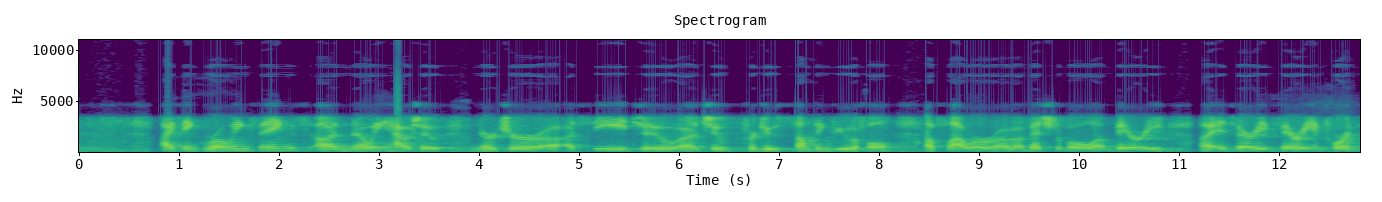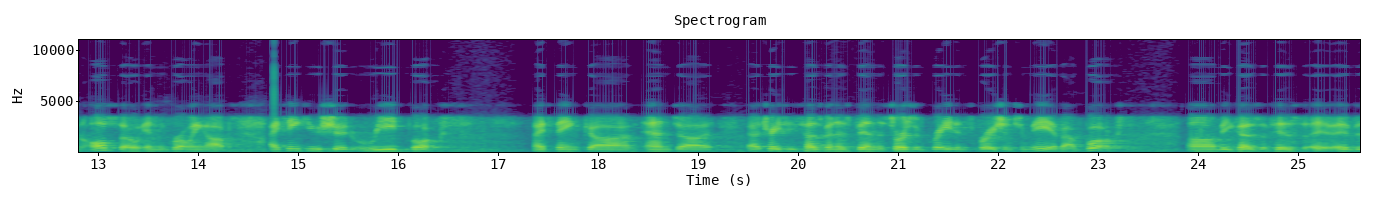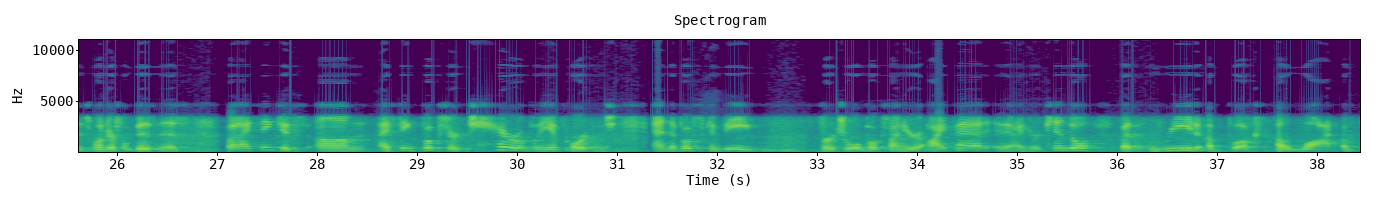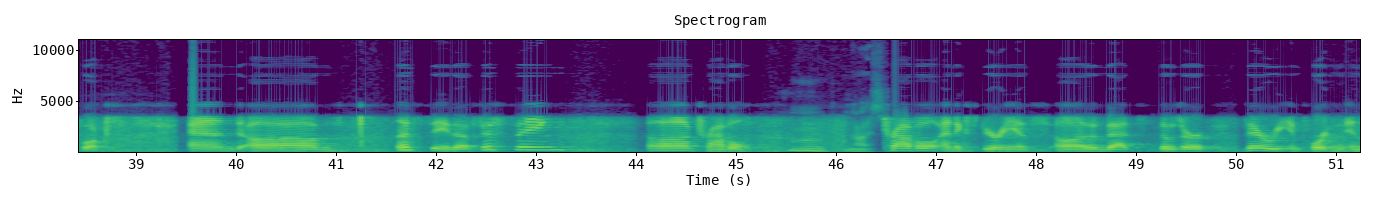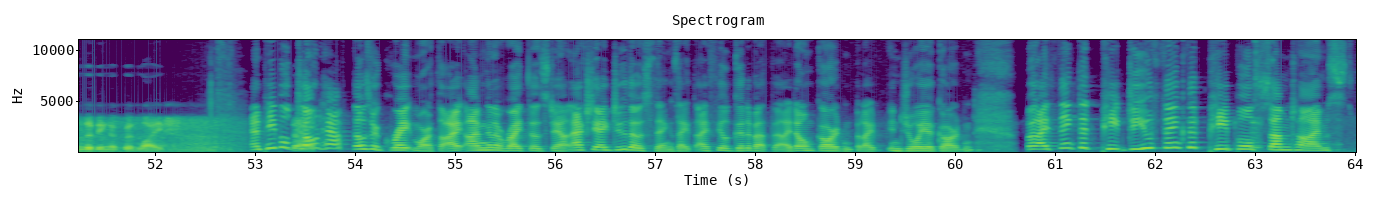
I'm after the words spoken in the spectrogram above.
I think growing things, uh, knowing how to nurture a, a seed to uh, to produce something beautiful, a flower or a, a vegetable, a berry, uh, is very very important. Also in growing up, I think you should read books. I think, uh, and uh, uh, Tracy's husband has been the source of great inspiration to me about books uh, because of his of his wonderful business. But I think it's um, I think books are terribly important, and the books can be virtual books on your iPad uh, on your Kindle, but read a book, a lot of books. And um, let's see, the fifth thing, uh, travel. Mm. Nice. Travel and experience. Uh, that's those are very important in living a good life. And people so. don't have, those are great, Martha. I, am going to write those down. Actually, I do those things. I, I feel good about that. I don't garden, but I enjoy a garden. But I think that people, do you think that people sometimes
